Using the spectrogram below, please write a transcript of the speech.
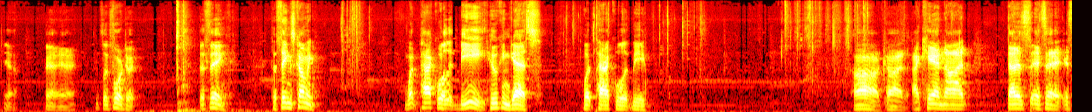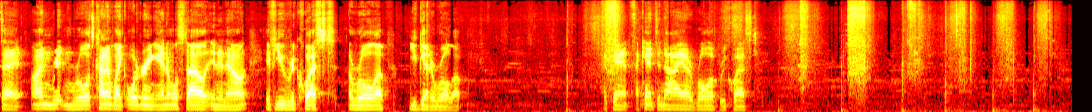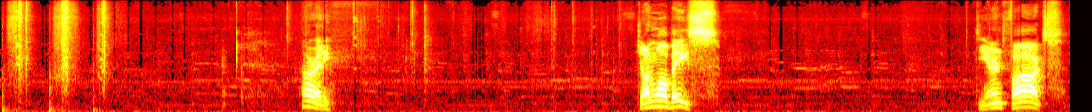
Yeah. Yeah, yeah. Let's look forward to it. The thing. The thing's coming. What pack will it be? Who can guess? What pack will it be? Oh god, I cannot. That is, it's a, it's a unwritten rule. It's kind of like ordering animal style In-N-Out. If you request a roll up, you get a roll up. I can't, I can't deny a roll up request. Alrighty. John Wall base. De'Aaron Fox.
